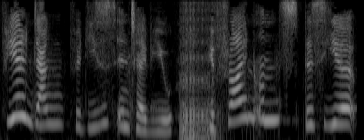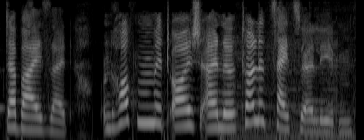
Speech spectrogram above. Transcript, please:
Vielen Dank für dieses Interview. Wir freuen uns, dass ihr dabei seid und hoffen, mit euch eine tolle Zeit zu erleben.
